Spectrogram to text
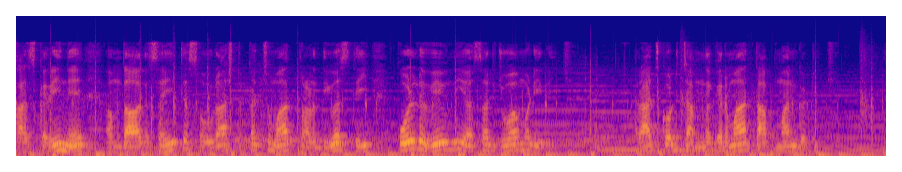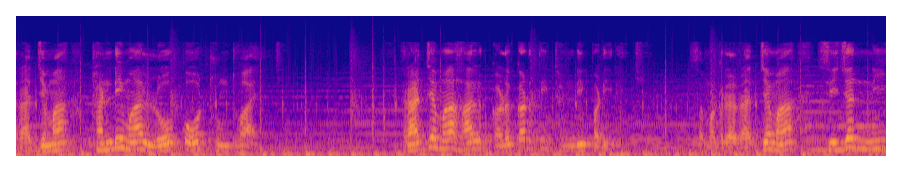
ખાસ કરીને અમદાવાદ સહિત સૌરાષ્ટ્ર કચ્છમાં ત્રણ દિવસથી કોલ્ડ વેવની અસર જોવા મળી રહી છે. રાજકોટ જામનગરમાં તાપમાન ઘટ્યું છે. રાજ્યમાં ઠંડીમાં લોકો ઠૂંઠવાયા છે. રાજ્યમાં હાલ કડકડતી ઠંડી પડી રહી છે. સમગ્ર રાજ્યમાં સિઝનની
